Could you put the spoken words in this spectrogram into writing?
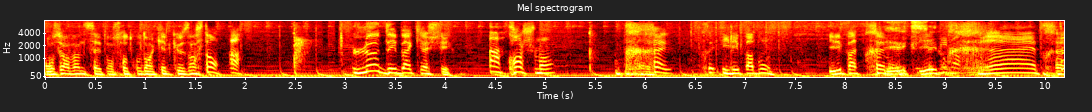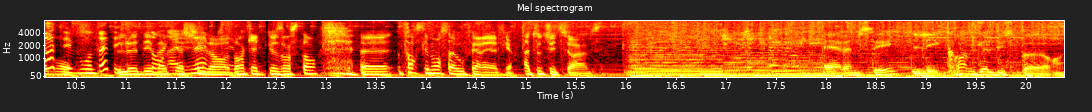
11h27. On se retrouve dans quelques instants. Ah Le débat caché. Ah. Franchement, très, très- il est pas bon. Il est pas très bon. Il est Excellent. très très Toi, bon t'es bon, toi, t'es le débat caché dans, quelques instants. Euh, forcément, ça va vous faire réagir. À tout de suite sur RMC. RMC, les grandes gueules du sport.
